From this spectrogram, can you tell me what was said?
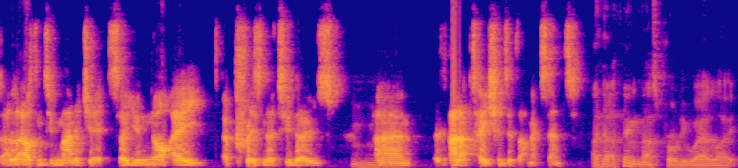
that allows them to manage it. So you're not a, a prisoner to those mm-hmm. um, adaptations, if that makes sense. I, th- I think that's probably where like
